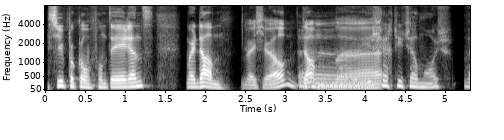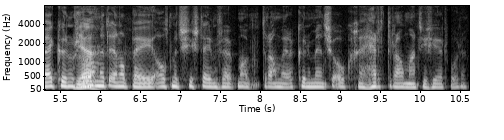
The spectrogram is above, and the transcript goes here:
super confronterend. Maar dan, weet je wel. Dan. Eh, eh, je zegt iets heel moois. Wij kunnen zowel Ja. met NLP als met systeemwerk, maar ook met traumwerk, kunnen mensen ook gehertraumatiseerd worden.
